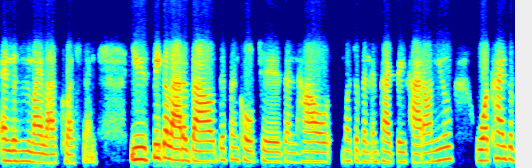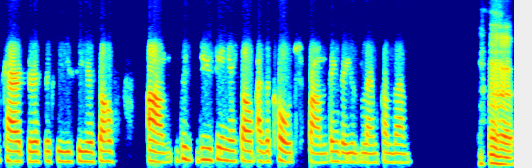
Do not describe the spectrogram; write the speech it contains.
and this is my last question. You speak a lot about different coaches and how much of an impact they've had on you. What kinds of characteristics do you see yourself? Um, do, do you see in yourself as a coach from things that you've learned from them?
